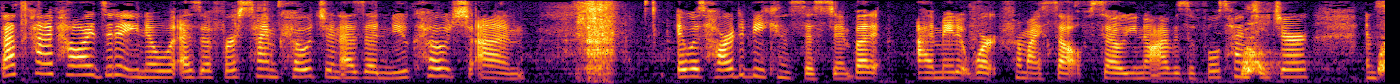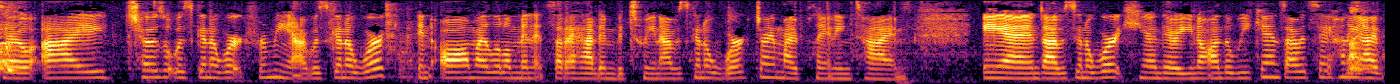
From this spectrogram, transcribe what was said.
that's kind of how I did it, you know, as a first time coach and as a new coach. Um, it was hard to be consistent, but I made it work for myself. So, you know, I was a full-time teacher, and so I chose what was going to work for me. I was going to work in all my little minutes that I had in between. I was going to work during my planning time, and I was going to work here and there. You know, on the weekends, I would say, honey, I've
